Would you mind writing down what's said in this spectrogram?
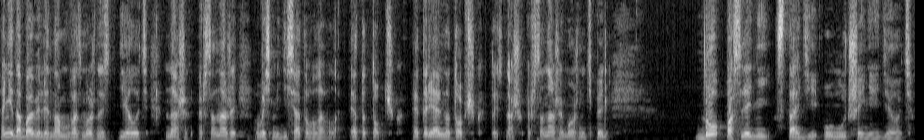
Они добавили нам возможность делать наших персонажей 80 левела. Это топчик. Это реально топчик. То есть наших персонажей можно теперь до последней стадии улучшения делать.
